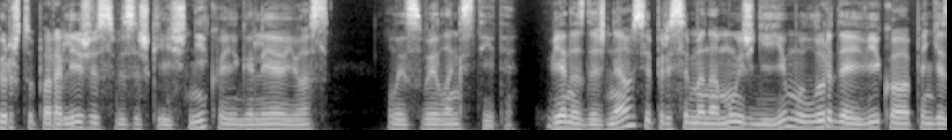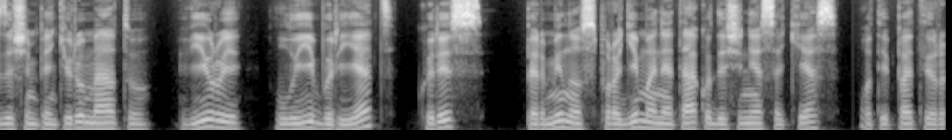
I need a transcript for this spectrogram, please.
Pirštų paralyžius visiškai išnyko, ji galėjo juos laisvai lankstyti. Vienas dažniausiai prisimenamų išgyjimų Lurdė įvyko 55 metų vyrui Louis Burriet, kuris per minos sprogimą neteko dešinės akies, o taip pat ir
